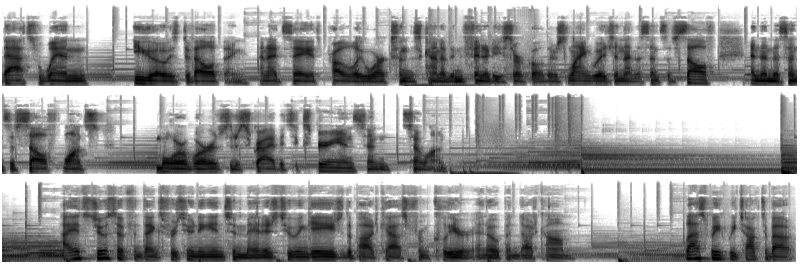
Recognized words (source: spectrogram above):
that's when ego is developing. And I'd say it probably works in this kind of infinity circle. There's language and then a sense of self, and then the sense of self wants more words to describe its experience and so on. Hi, it's Joseph, and thanks for tuning in to Manage to Engage, the podcast from clearandopen.com. Last week, we talked about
